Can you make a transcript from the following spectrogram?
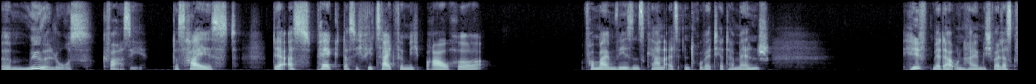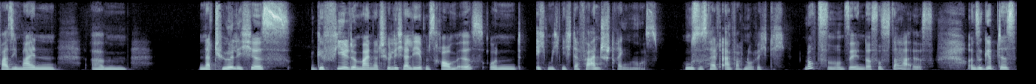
äh, mühelos quasi. Das heißt, der Aspekt, dass ich viel Zeit für mich brauche, von meinem Wesenskern als introvertierter Mensch, hilft mir da unheimlich, weil das quasi mein ähm, natürliches Gefilde, mein natürlicher Lebensraum ist und ich mich nicht dafür anstrengen muss. Ich muss es halt einfach nur richtig nutzen und sehen, dass es da ist. Und so gibt es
